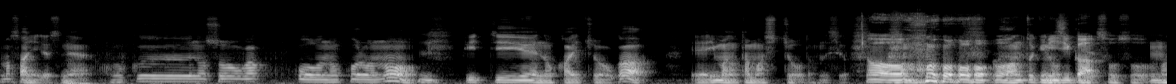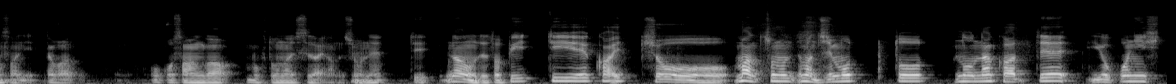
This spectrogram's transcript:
まさにですね、僕の小学校の頃のうん PTA の会長が、えー今の多摩市長なんですよ。あ あ、ああの時の。短そうそう、うんまさに。だから、お子さんが僕と同じ世代なんでしょうね。でなので、と PTA 会長、まあ、その、まあ、地元の中で横にひ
